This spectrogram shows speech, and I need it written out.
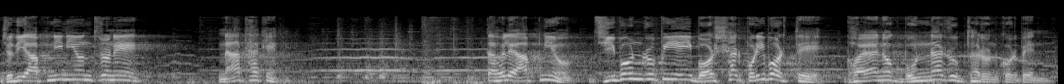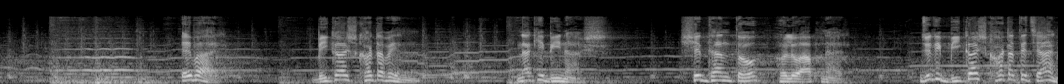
যদি আপনি নিয়ন্ত্রণে না থাকেন, তাহলে আপনিও জীবনরূপী এই বর্ষার পরিবর্তে ভয়ানক বন্যার রূপ ধারণ করবেন। এবার বিকাশ ঘটাবেন নাকি বিনাশ? সিদ্ধান্ত হলো আপনার। যদি বিকাশ ঘটাতে চান,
